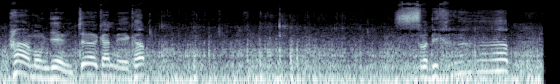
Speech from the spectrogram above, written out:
5โมงเย็นเจอกันอีกครับ สวัสดีครับ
